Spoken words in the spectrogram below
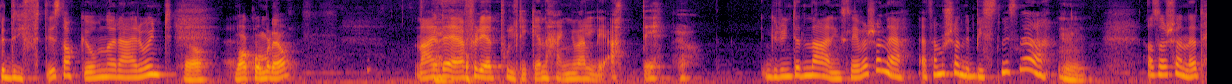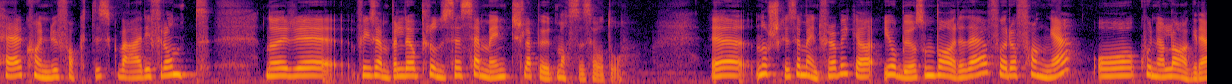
bedrifter snakker om når jeg er rundt. Ja. Hva kommer det av? Nei, det er fordi at politikken henger veldig etter. Ja. Grunnen til at næringslivet skjønner jeg, at de skjønner businessen i det. Mm. Altså skjønner at her kan du faktisk være i front. Når eh, f.eks. det å produsere sement slipper ut masse CO2. Eh, norske sementfabrikker jobber jo som bare det for å fange og kunne lagre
